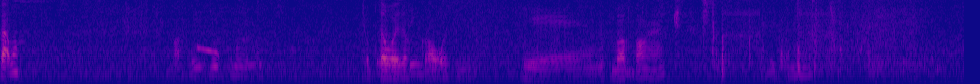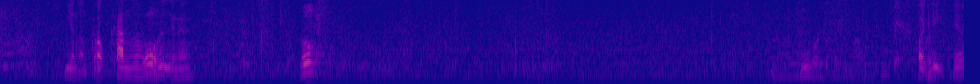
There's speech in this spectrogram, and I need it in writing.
Rộng không? Chụp tôi rồi, cậu Yeah, bóp bó hả? Nhìn ăn cọp khăn rồi, không rự nữa Đúng Hỏi đi nhé.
